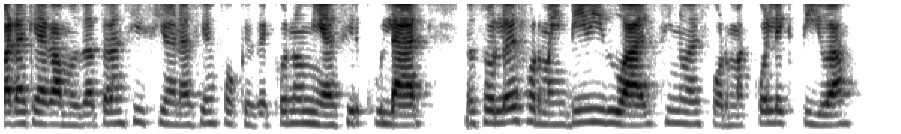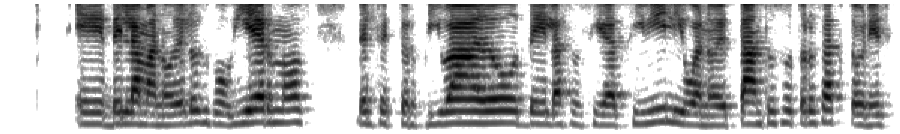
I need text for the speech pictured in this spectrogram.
para que hagamos la transición hacia enfoques de economía circular, no solo de forma individual, sino de forma colectiva, eh, de la mano de los gobiernos, del sector privado, de la sociedad civil y bueno, de tantos otros actores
